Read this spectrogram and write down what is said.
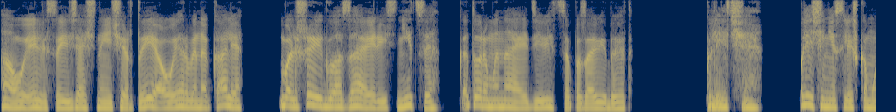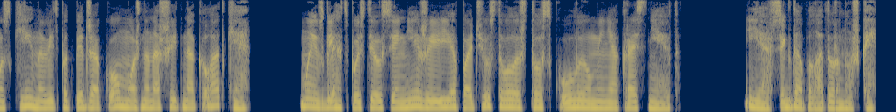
А у Эльса изящные черты, а у Эрвина Кали большие глаза и ресницы, которым иная девица позавидует. Плечи. Плечи не слишком узкие, но ведь под пиджаком можно нашить накладки, мой взгляд спустился ниже, и я почувствовала, что скулы у меня краснеют. Я всегда была дурнушкой.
